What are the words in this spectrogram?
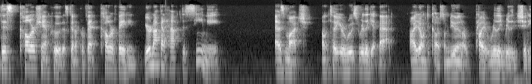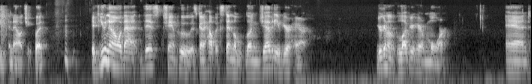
this color shampoo that's going to prevent color fading, you're not going to have to see me as much until your roots really get bad. I don't do color, so I'm doing a probably really, really shitty analogy. But if you know that this shampoo is going to help extend the longevity of your hair, you're going to love your hair more. And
